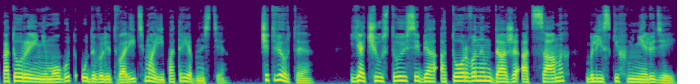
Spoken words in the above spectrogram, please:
которые не могут удовлетворить мои потребности. Четвертое. Я чувствую себя оторванным даже от самых близких мне людей.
